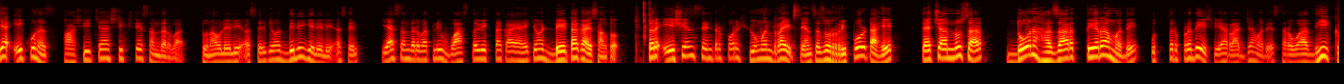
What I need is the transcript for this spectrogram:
या एकूणच फाशीच्या शिक्षेसंदर्भात सुनावलेली असेल किंवा दिली गेलेली असेल या संदर्भातली वास्तविकता काय आहे किंवा डेटा काय सांगतो? तर Asian centre for human rights यांचा जो रिपोर्ट आहे त्याच्यानुसार दोन हजार तेरामध्ये उत्तर प्रदेश या राज्यामध्ये सर्वाधिक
